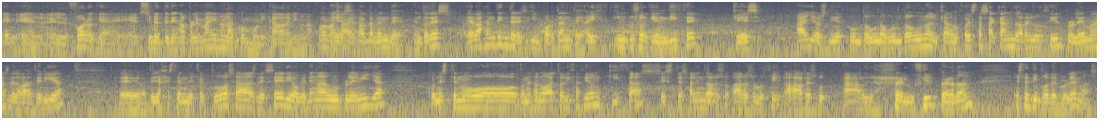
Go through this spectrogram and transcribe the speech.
en, el foro, que eh, simplemente tenga el problema y no lo ha comunicado de ninguna forma, ¿sabes? Exactamente. Entonces, es bastante interes- importante. Hay incluso quien dice que es iOS 10.1.1 el que a lo mejor está sacando a relucir problemas de la batería, de baterías que estén defectuosas, de serie o que tengan algún problemilla. Con, este nuevo, con esta nueva actualización, quizás se esté saliendo a, a resolucir- a resu- a relucir perdón, este tipo de problemas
